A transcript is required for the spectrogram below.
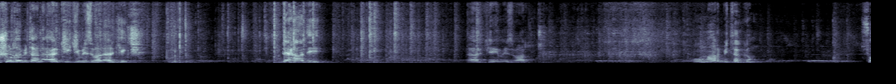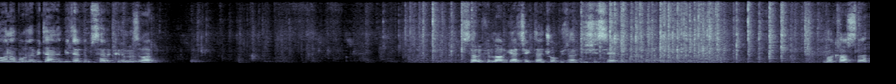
Şurada bir tane erkekimiz var, erkek. De hadi. Erkeğimiz var. Onlar bir takım. Sonra burada bir tane bir takım sarı kırmız var. Sarı kırlar gerçekten çok güzel. Dişisi makaslı.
